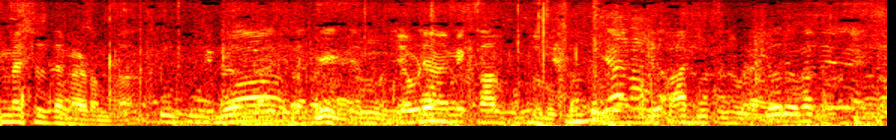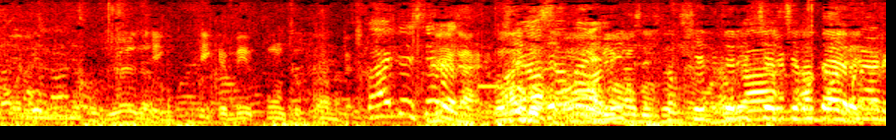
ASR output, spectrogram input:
मेसेज द्या मॅडमला की बुवा, जेवढे आम्ही काल होतो कायदेशीर आहे. शेतकरी चर्चेला तयार आहे.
